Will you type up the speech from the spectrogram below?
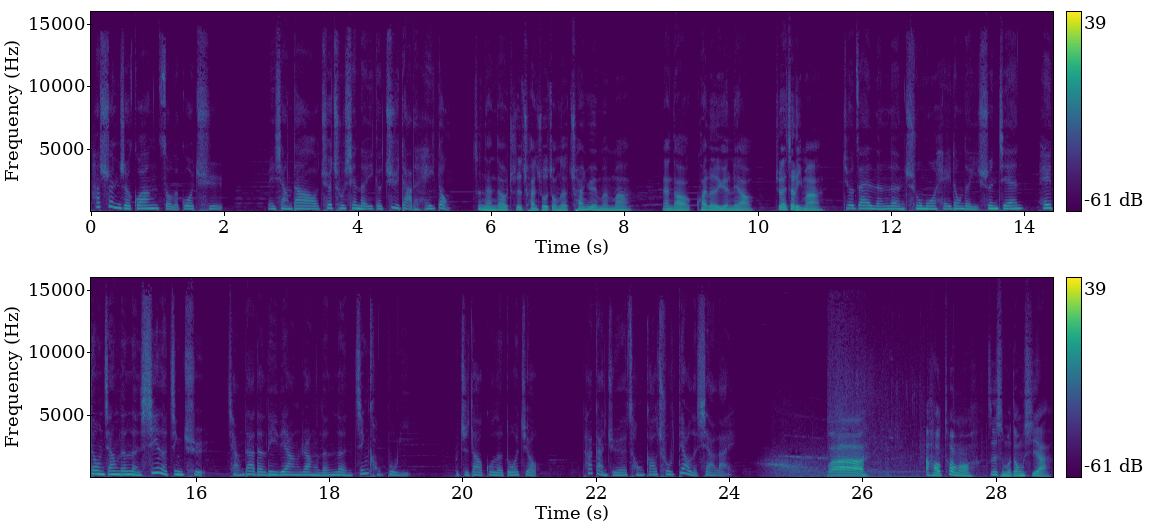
他顺着光走了过去，没想到却出现了一个巨大的黑洞。这难道就是传说中的穿越门吗？难道快乐的原料就在这里吗？就在冷冷触摸黑洞的一瞬间，黑洞将冷冷吸了进去。强大的力量让冷冷惊恐不已。不知道过了多久，他感觉从高处掉了下来。哇，啊，好痛哦！这是什么东西啊？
